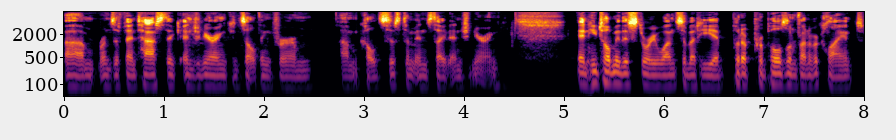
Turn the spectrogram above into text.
um, runs a fantastic engineering consulting firm um, called System Insight Engineering. And he told me this story once about he had put a proposal in front of a client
